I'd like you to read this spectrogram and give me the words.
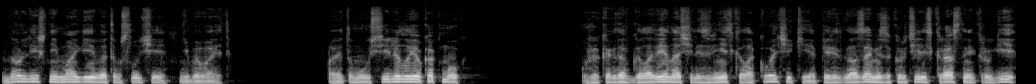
Но лишней магии в этом случае не бывает. Поэтому усилил ее как мог. Уже когда в голове начали звенеть колокольчики, а перед глазами закрутились красные круги,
